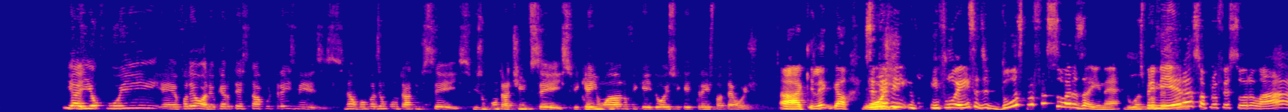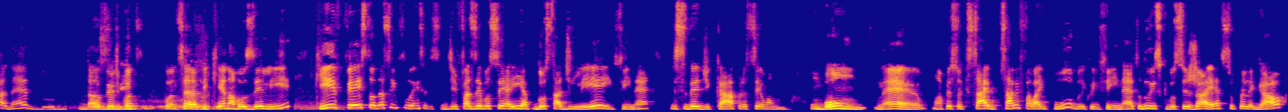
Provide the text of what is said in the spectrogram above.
E aí eu fui, é, eu falei, olha, eu quero testar por três meses. Não, vamos fazer um contrato de seis. Fiz um contratinho de seis. Fiquei um ano, fiquei dois, fiquei três, estou até hoje. Ah, que legal. Você Hoje... teve influência de duas professoras aí, né? Duas Primeira, sua professora lá, né? Do, da, quando, quando, você era pequena, a Roseli, que fez toda essa influência de, de fazer você aí gostar de ler, enfim, né? De se dedicar para ser uma, um bom, né? Uma pessoa que sabe, sabe falar em público, enfim, né? Tudo isso que você já é super legal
